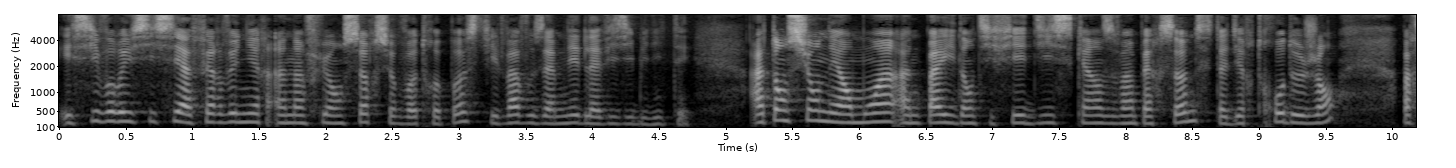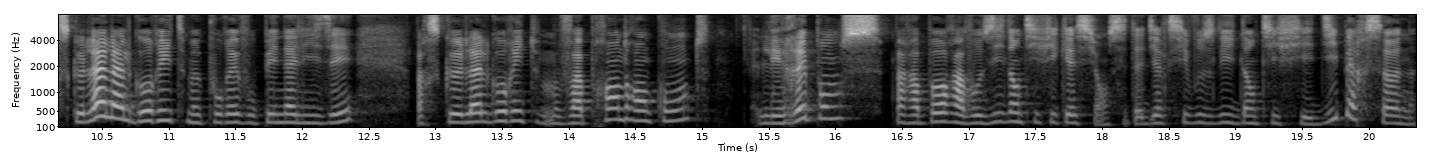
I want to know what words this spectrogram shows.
Et si vous réussissez à faire venir un influenceur sur votre poste, il va vous amener de la visibilité. Attention néanmoins à ne pas identifier 10, 15, 20 personnes, c'est-à-dire trop de gens parce que là, l'algorithme pourrait vous pénaliser, parce que l'algorithme va prendre en compte les réponses par rapport à vos identifications. C'est-à-dire que si vous identifiez 10 personnes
